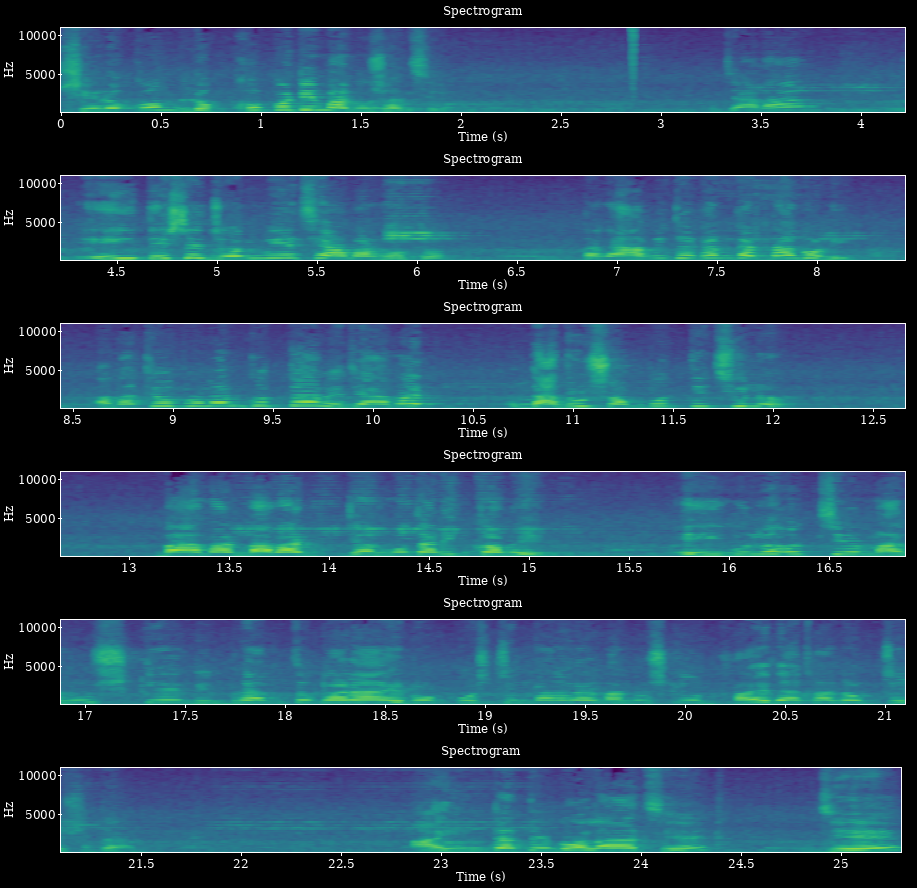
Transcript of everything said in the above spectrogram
সেরকম লক্ষ কোটি মানুষ আছে। যারা এই দেশে জন্মিয়েছে আমার মতন। তাহলে আমি তো এখানকার নাগরিক। আমাকেও প্রমাণ করতে হবে যে আমার দাদুর সম্পত্তি ছিল বা আমার বাবার জন্ম তারিখ কবে। এইগুলো হচ্ছে মানুষকে বিভ্রান্ত করা এবং পশ্চিমবাংলার মানুষকে ভয় দেখানোর চেষ্টা। আইনটাতে বলা আছে যে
